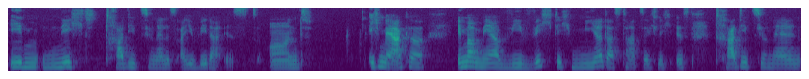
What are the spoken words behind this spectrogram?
eben nicht traditionelles Ayurveda ist. Und ich merke, immer mehr, wie wichtig mir das tatsächlich ist, traditionellen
